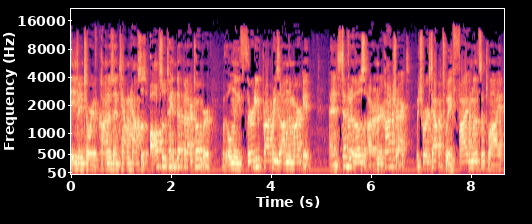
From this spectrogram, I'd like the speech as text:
Inventory of condos and townhouses also tightened up in October, with only 30 properties on the market, and seven of those are under contract, which works out to a five month supply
